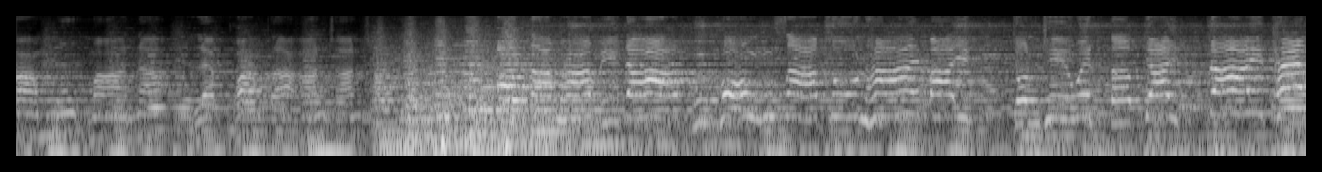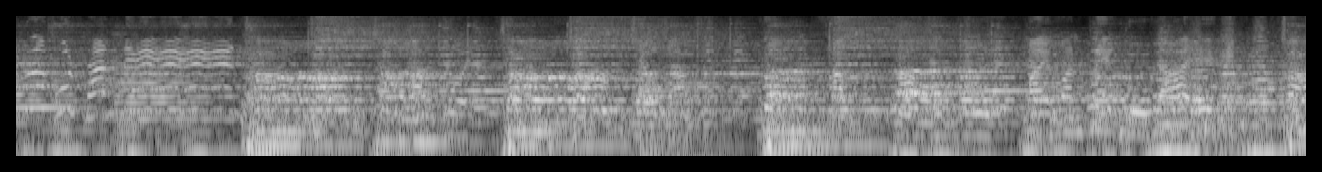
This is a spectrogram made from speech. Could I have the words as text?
ความมุมานะและความกระหายชานชันออกตามหาบิดาผู้คงสาบสูญหายไป จนชีวิตเติบใหญ่ได้แทนพระคุณแผ่นดินชาวชาวชาวด้วาชาวชาวชาวชาวรบทับเราจะเติไม่วันเกรงผู้ใดชาว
